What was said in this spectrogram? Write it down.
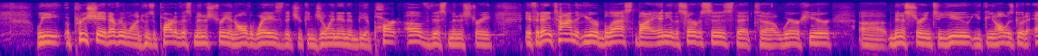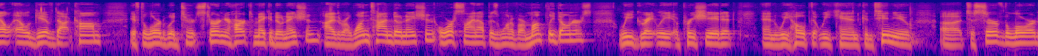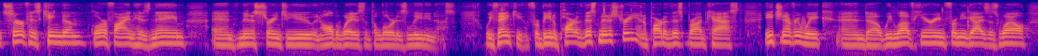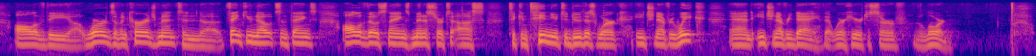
We appreciate everyone who's a part of this ministry and all the ways that you can join in and be a part of this ministry. If at any time that you are blessed by any of the services that uh, we're here uh, ministering to you, you can always go to llgive.com. If the Lord would ter- stir in your heart to make a donation, either a one time donation or sign up as one of our monthly donors, we greatly appreciate it and we hope that we can continue uh, to serve the Lord, serve His kingdom, glorifying His name, and ministering to you in all the ways that the Lord is leading us. We thank you for being a part of this ministry and a part of this broadcast each and every week. And uh, we love hearing from you guys as well. All of the uh, words of encouragement and uh, thank you notes and things, all of those things minister to us to continue to do this work each and every week and each and every day that we're here to serve the Lord.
